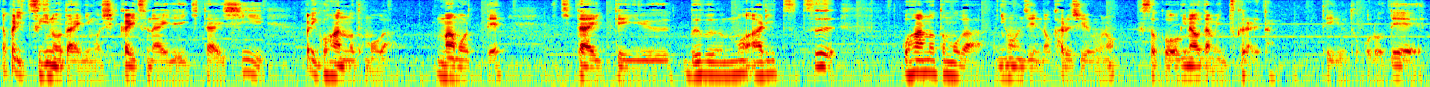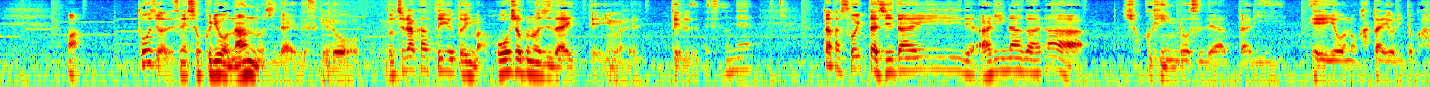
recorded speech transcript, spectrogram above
やっぱり次の代にもしっかりつないでいきたいしぱりご飯の友が守っていきたいっていう部分もありつつご飯の友が日本人のカルシウムの不足を補うために作られたっていうところで、まあ、当時はですね食糧難の時代ですけどどちらかというと今飽食の時代って言われてるんですよね。ただそういった時代でありながら食品ロスであったり栄養の偏りとか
